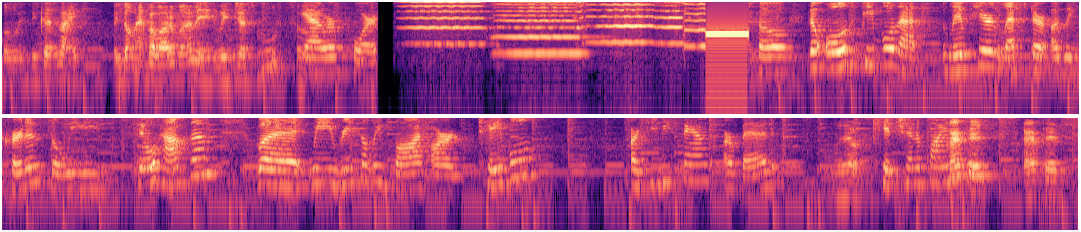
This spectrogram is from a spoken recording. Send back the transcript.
slowly because like we don't have a lot of money. We just moved, so Yeah, we're poor. So the old people that lived here left their ugly curtains, so we still have them. But we recently bought our table, our TV stand, our bed, What else? kitchen appliances. Carpets, carpets,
